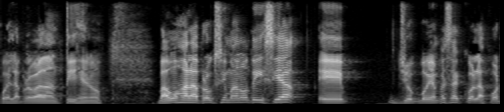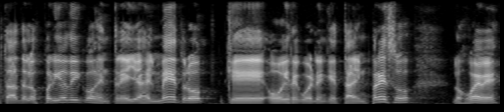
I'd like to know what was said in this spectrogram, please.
pues la prueba de antígeno. Vamos a la próxima noticia. Eh, yo voy a empezar con las portadas de los periódicos, entre ellas el Metro, que hoy recuerden que está impreso los jueves.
